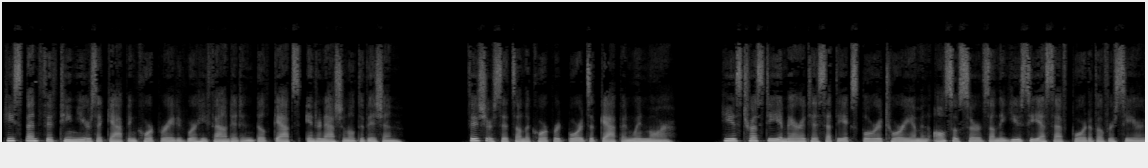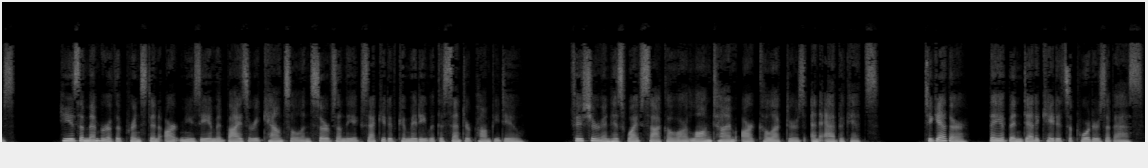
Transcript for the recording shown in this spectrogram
he spent 15 years at Gap Incorporated, where he founded and built Gap's international division. Fisher sits on the corporate boards of Gap and Winmore. He is trustee emeritus at the Exploratorium and also serves on the UCSF Board of Overseers. He is a member of the Princeton Art Museum Advisory Council and serves on the executive committee with the Centre Pompidou. Fisher and his wife Sako are longtime art collectors and advocates. Together, they have been dedicated supporters of S.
